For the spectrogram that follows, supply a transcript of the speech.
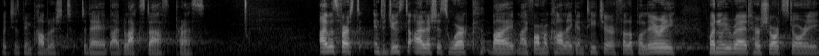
which has been published today by Blackstaff Press. I was first introduced to Eilish's work by my former colleague and teacher, Philip O'Leary, when we read her short story,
